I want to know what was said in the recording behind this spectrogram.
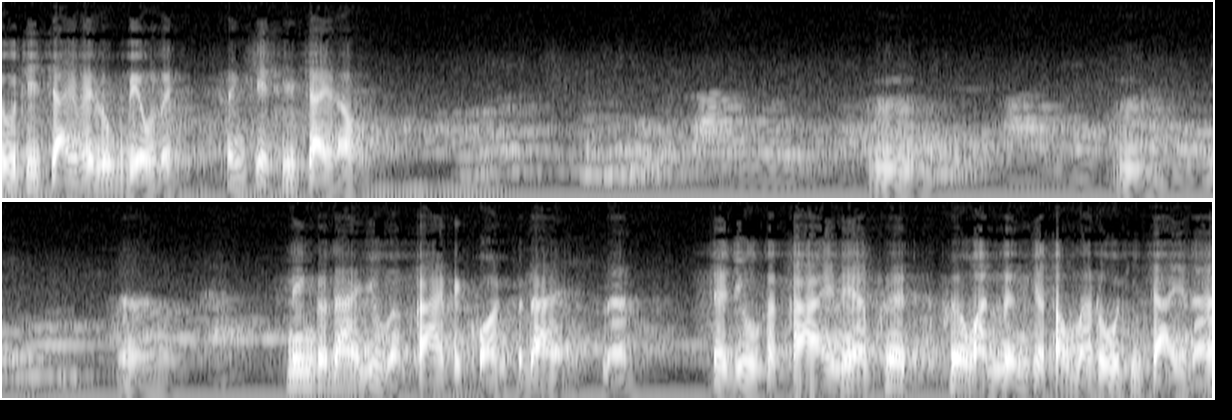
ดูที่ใจไว้ลูกเดียวเลย สังเกตที่ใจเรา อืมอืมอนิ่งก็ได้อยู่กับกายไปก่อนก็ได้นะแต่อยู่กับกายเนี่ย เพื่อเพื่อวันหนึ่งจะต้องมารู้ที่ใจนะ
